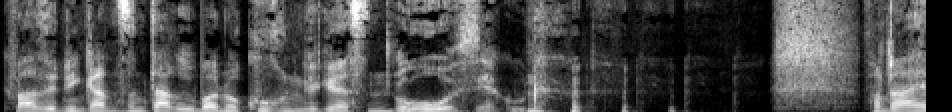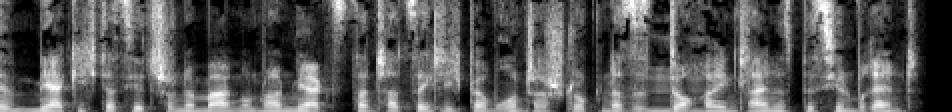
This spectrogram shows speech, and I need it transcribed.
quasi den ganzen Tag über nur Kuchen gegessen. Oh, sehr gut. Von daher merke ich das jetzt schon im Magen und man merkt es dann tatsächlich beim Runterschlucken, dass es Mhm. doch ein kleines bisschen brennt.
